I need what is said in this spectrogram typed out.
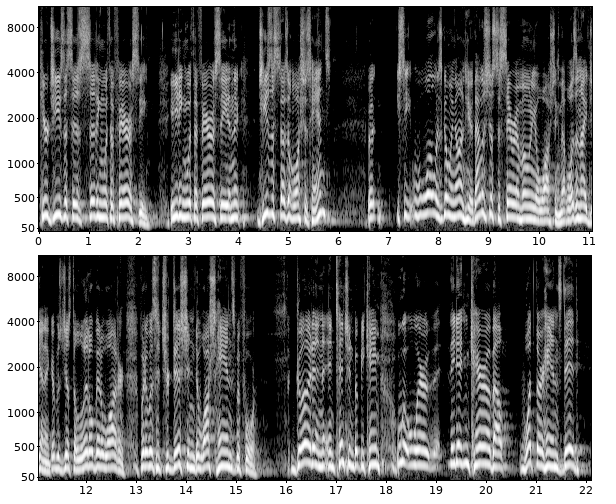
Here, Jesus is sitting with a Pharisee, eating with a Pharisee, and the, Jesus doesn't wash his hands. You see, what was going on here? That was just a ceremonial washing. That wasn't hygienic. It was just a little bit of water, but it was a tradition to wash hands before. Good in intention, but became where they didn't care about what their hands did.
